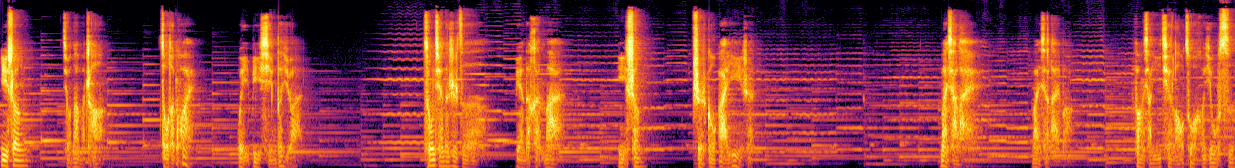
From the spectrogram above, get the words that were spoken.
一生就那么长，走得快未必行得远。从前的日子变得很慢，一生只够爱一人。慢下来，慢下来吧，放下一切劳作和忧思，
